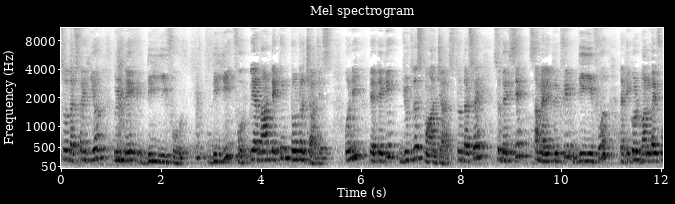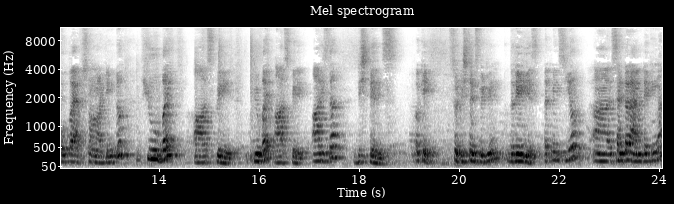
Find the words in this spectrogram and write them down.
So that's why here we will take de4 de4 we are not taking total charges. Only we are taking due to the small charge. So that's why so there is a some electric field de4 that equal to 1 by 4 pi epsilon naught into q by r square q by r square. R is the distance. Okay so distance between the radius. That means here uh, center i am taking a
